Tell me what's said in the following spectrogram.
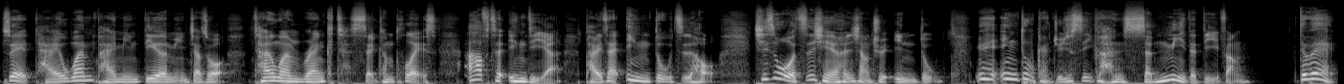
所以台湾排名第二名叫做台湾 ranked second place after India，排在印度之后。其实我之前也很想去印度，因为印度感觉就是一个很神秘的地方，对不对？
